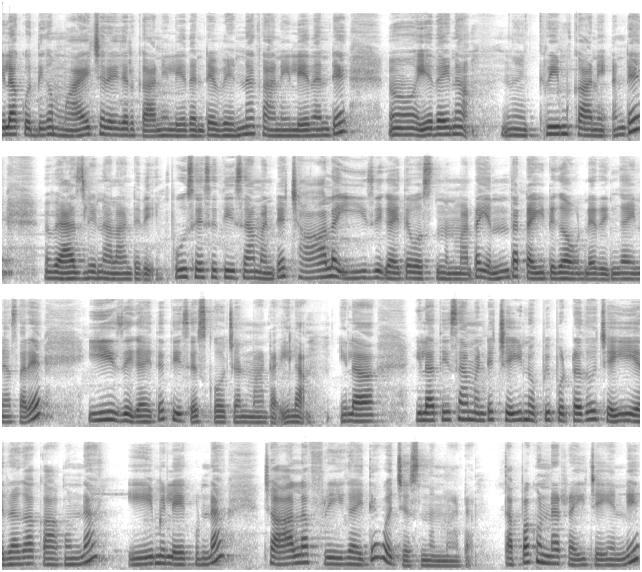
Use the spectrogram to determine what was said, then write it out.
ఇలా కొద్దిగా మాయిశ్చరైజర్ కానీ లేదంటే వెన్న కానీ లేదంటే ఏదైనా క్రీమ్ కానీ అంటే వ్యాజ్లిన్ అలాంటిది పూసేసి తీసామంటే చాలా ఈజీగా అయితే వస్తుందన్నమాట. ఎంత టైట్గా ఉండే రింగ్ అయినా సరే ఈజీగా అయితే తీసేసుకోవచ్చు అనమాట ఇలా ఇలా ఇలా తీసామంటే చెయ్యి నొప్పి పుట్టదు చెయ్యి ఎర్రగా కాకుండా ఏమీ లేకుండా చాలా ఫ్రీగా అయితే వచ్చేస్తుంది తప్పకుండా ట్రై చేయండి.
